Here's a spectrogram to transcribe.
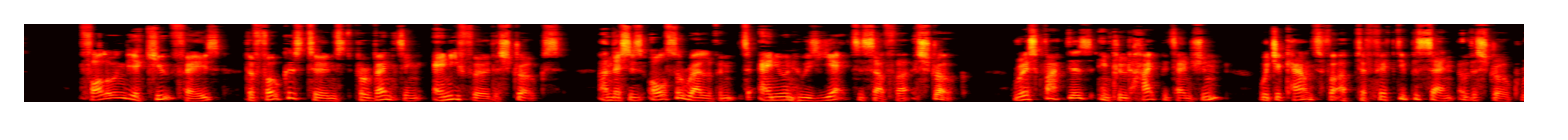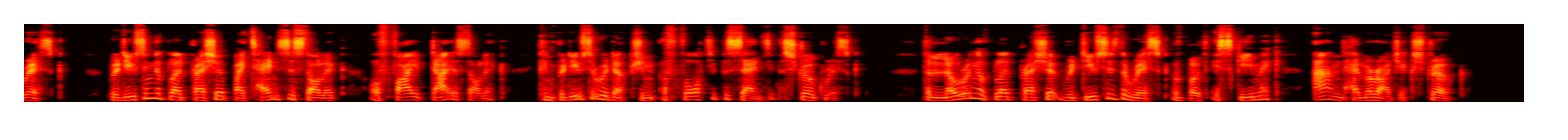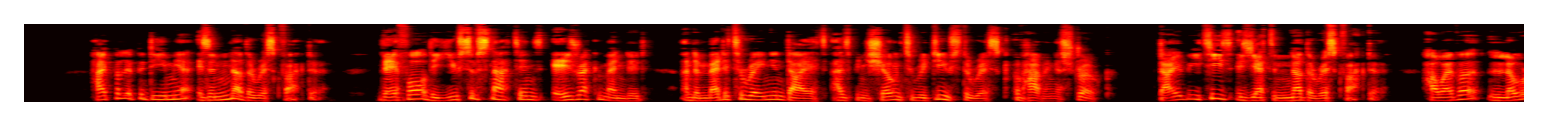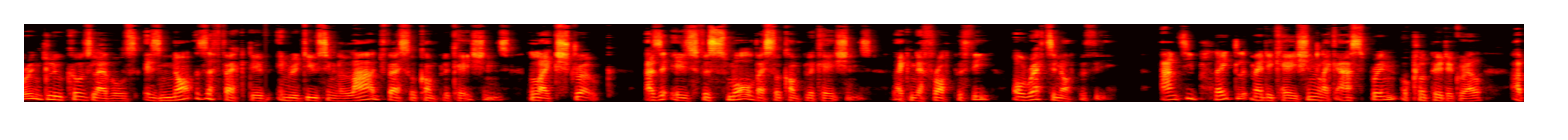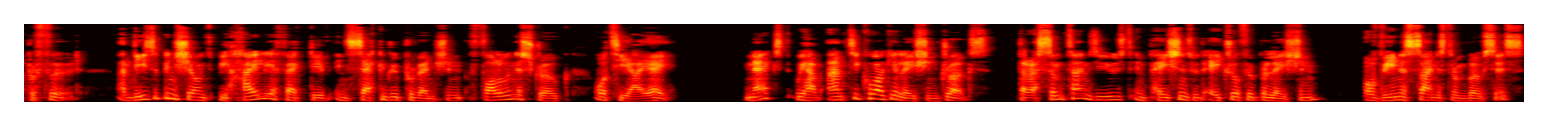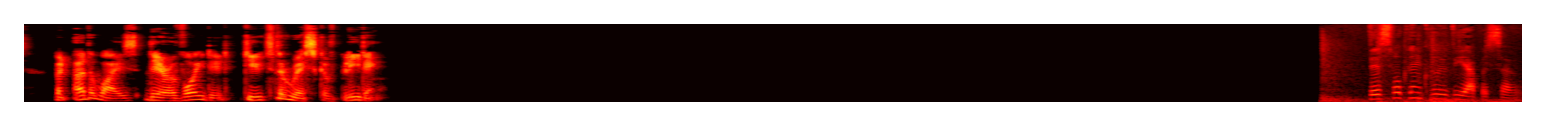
Following the acute phase, the focus turns to preventing any further strokes, and this is also relevant to anyone who is yet to suffer a stroke. Risk factors include hypertension, which accounts for up to 50% of the stroke risk. Reducing the blood pressure by 10 systolic or 5 diastolic can produce a reduction of 40% in the stroke risk. The lowering of blood pressure reduces the risk of both ischemic and hemorrhagic stroke. Hyperlipidemia is another risk factor. Therefore, the use of statins is recommended and a Mediterranean diet has been shown to reduce the risk of having a stroke. Diabetes is yet another risk factor. However, lowering glucose levels is not as effective in reducing large vessel complications like stroke as it is for small vessel complications like nephropathy or retinopathy. Antiplatelet medication like aspirin or clopidogrel are preferred, and these have been shown to be highly effective in secondary prevention following a stroke or TIA. Next, we have anticoagulation drugs that are sometimes used in patients with atrial fibrillation or venous sinus thrombosis, but otherwise they are avoided due to the risk of bleeding. This will conclude the episode.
